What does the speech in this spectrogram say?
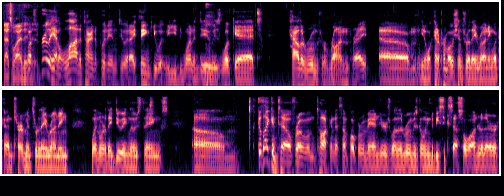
that's why they. Well, really had a lot of time to put into it, I think you what you'd want to do is look at how the rooms were run, right? Um, you know, what kind of promotions were they running? What kind of tournaments were they running? When were they doing those things? Because I can tell from talking to some poker room managers whether the room is going to be successful under their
